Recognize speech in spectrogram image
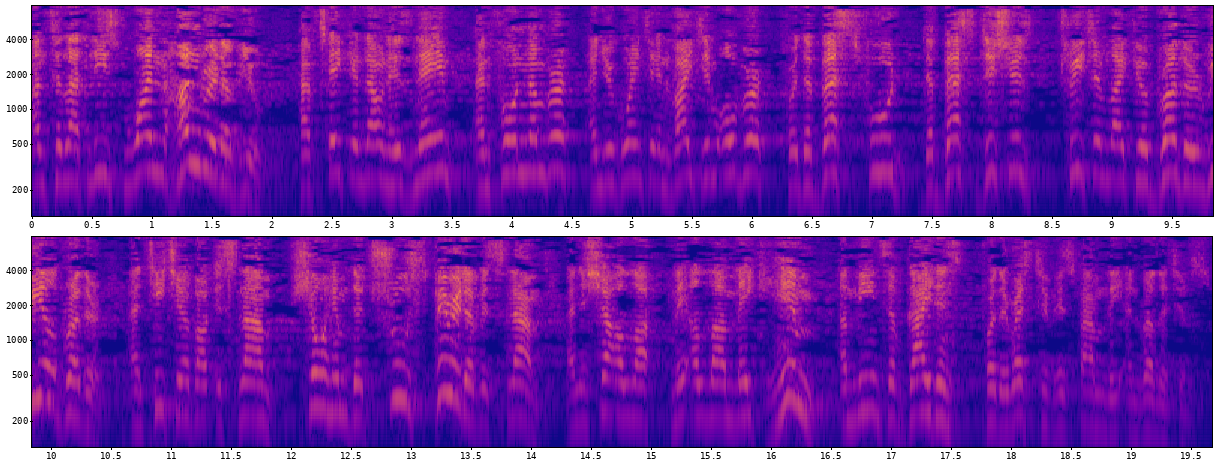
until at least 100 of you have taken down his name and phone number and you're going to invite him over for the best food, the best dishes, treat him like your brother, real brother, and teach him about Islam. Show him the true spirit of Islam. And inshallah, may Allah make him a means of guidance for the rest of his family and relatives.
